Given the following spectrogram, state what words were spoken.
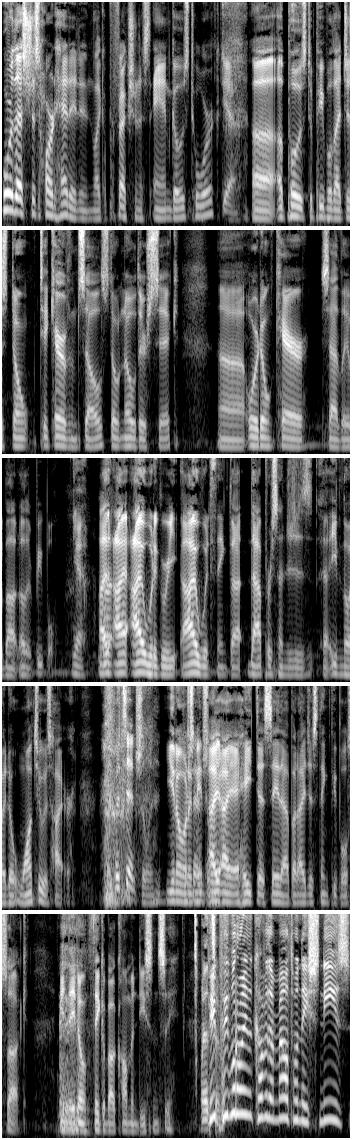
or that's just hard headed and like a perfectionist and goes to work Yeah. uh, opposed to people that just don't take care of themselves, don't know they're sick, uh, or don't care, sadly, about other people. Yeah. I, I, I would agree. I would think that that percentage is, uh, even though I don't want to, is higher. potentially. You know what I mean? I, I hate to say that, but I just think people suck. And they don't think about common decency. Pe- a- people don't even cover their mouth when they sneeze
